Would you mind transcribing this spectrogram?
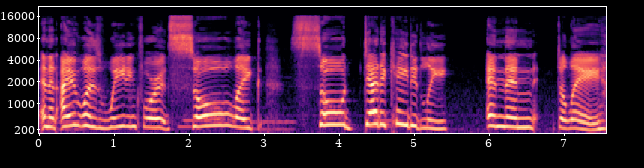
and then I was waiting for it so like so dedicatedly, and then delay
